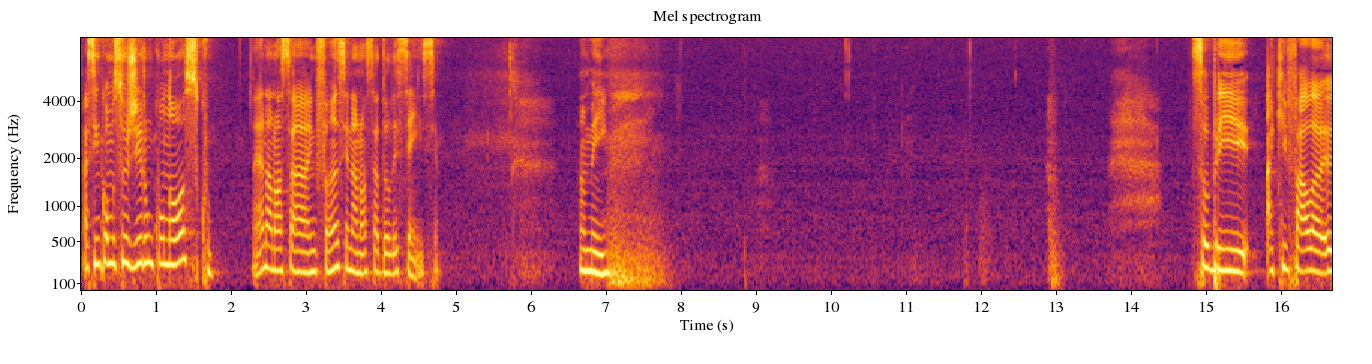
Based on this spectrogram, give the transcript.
assim como surgiram conosco, né, na nossa infância e na nossa adolescência. Amém. sobre aqui fala, eu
